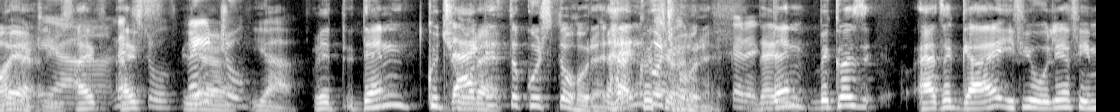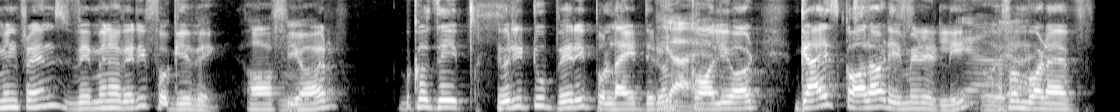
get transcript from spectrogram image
one yeah. at least. Yeah, I've, that's I've, true. Very yeah. true. Yeah. With, then kuch that ho is the kuch to ho raha. Then kuch, kuch ho raha. Correct. Then, because as a guy, if you only have female friends, women are very forgiving of mm. your because they very too very polite. They don't yeah, call yeah. you out. Guys call out immediately yeah. from what I've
